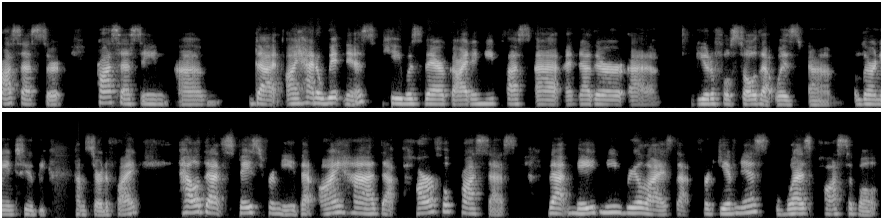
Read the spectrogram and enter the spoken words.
processor processing um, that I had a witness, he was there guiding me, plus uh, another uh, beautiful soul that was um, learning to become certified held that space for me that I had that powerful process that made me realize that forgiveness was possible.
